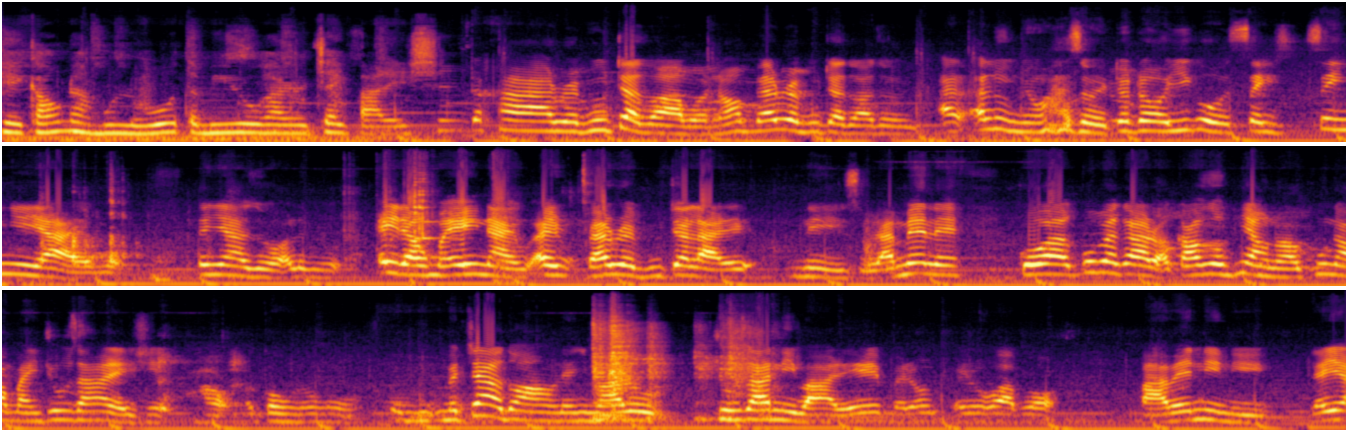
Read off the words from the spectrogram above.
ကယ်ကောင်းတာမို့လို့သမီးတို့ကတော့ကြိုက်ပါတယ်ရှင်။တခါ review တက်သွားတာပေါ့နော် bad review တက်သွားဆိုအဲ့အဲ့လိုမျိုးဟာဆိုရင်တော်တော်ကြီးကိုစိတ်စိတ်ညစ်ရတယ်ပေါ့တညဆိုအဲ့လိုမျိုးအဲ့တောင်မအိတ်နိုင်ဘူးအဲ့ bad review တက်လာတဲ့နေဆိုဒါမဲ့လည်းကိုကကိုယ့်ဘက်ကတော့အကောင်းဆုံးဖြစ်အောင်တော့အခုနောက်ပိုင်းစူးစမ်းရတယ်ရှင်ဟုတ်အကုန်လုံးကိုမကြသွားအောင်လည်းညီမတို့စူးစမ်းနေပါတယ်ဘယ်တော့ဘယ်တော့ဟာပေါ့ ဘာပဲနေနေလက်ရ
